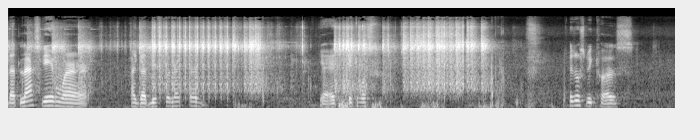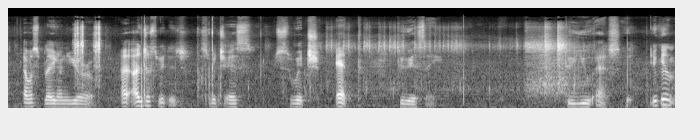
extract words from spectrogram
that last game where I got disconnected yeah it, it was it was because I was playing on Europe. I, I just switch switch is switch it to USA to US you can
